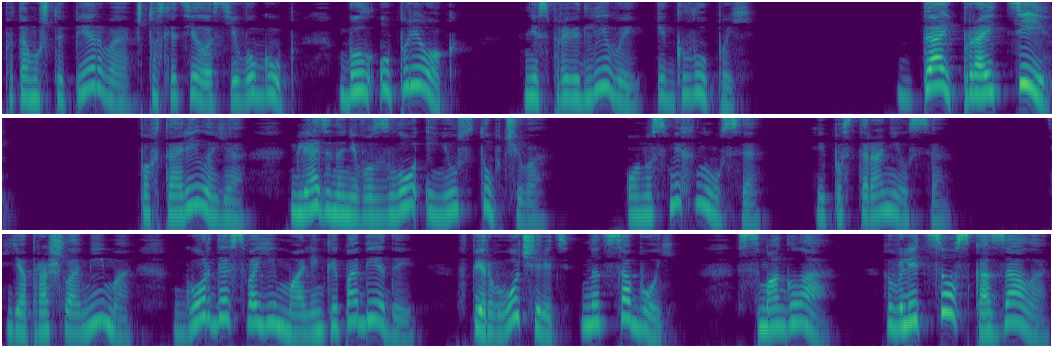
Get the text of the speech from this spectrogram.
Потому что первое, что слетело с его губ, был упрек, несправедливый и глупый. «Дай пройти!» Повторила я, глядя на него зло и неуступчиво. Он усмехнулся и посторонился. Я прошла мимо, гордая своей маленькой победой, в первую очередь над собой. Смогла, в лицо сказала,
